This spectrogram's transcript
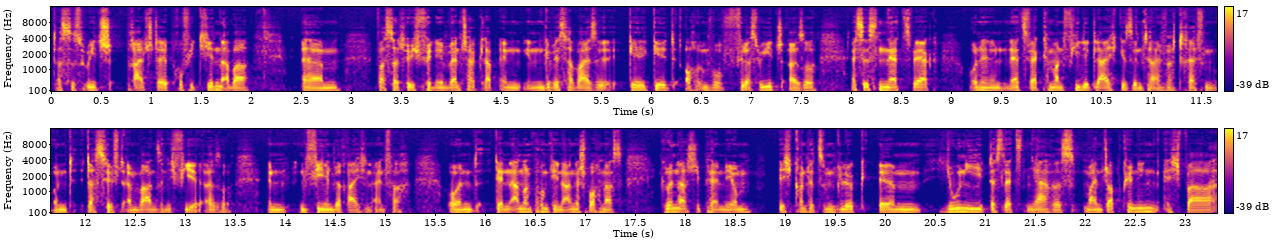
dass das Reach bereitstellt, profitieren, aber ähm, was natürlich für den Venture Club in, in gewisser Weise gilt, gilt auch irgendwo für das Reach. Also es ist ein Netzwerk und in dem Netzwerk kann man viele Gleichgesinnte einfach treffen und das hilft einem wahnsinnig viel, also in, in vielen Bereichen einfach. Und den anderen Punkt, den du angesprochen hast, Gründerstipendium. Ich konnte zum Glück im Juni des letzten Jahres meinen Job kündigen. Ich war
